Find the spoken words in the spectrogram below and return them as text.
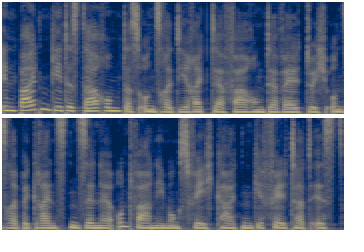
In beiden geht es darum, dass unsere direkte Erfahrung der Welt durch unsere begrenzten Sinne und Wahrnehmungsfähigkeiten gefiltert ist.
